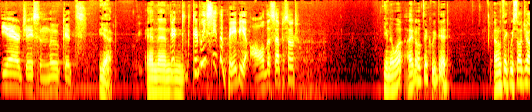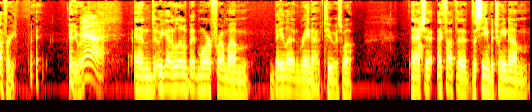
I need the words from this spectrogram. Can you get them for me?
Yeah, or Jason Luke. It's Yeah, and then did, did we see the baby at all this episode? you know what? I don't think we did. I don't think we saw Joffrey. anyway, Yeah, and we got a little bit more from um, Baela and Rhaena too, as well. And actually, I thought the the scene between um,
